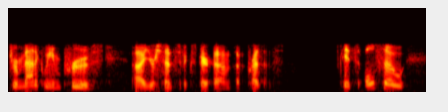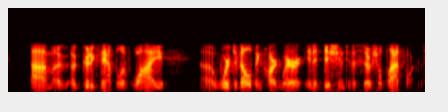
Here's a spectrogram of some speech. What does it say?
dramatically improves uh, your sense um, of presence. It's also um, a good example of why uh, we're developing hardware in addition to the social platforms.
